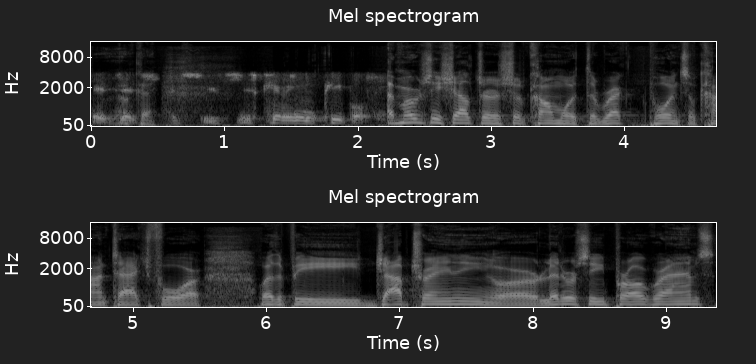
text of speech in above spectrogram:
It's, Okay. it's, it's, it's, it's killing people. Emergency shelters should come with direct points of contact for whether it be job training or literacy programs,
